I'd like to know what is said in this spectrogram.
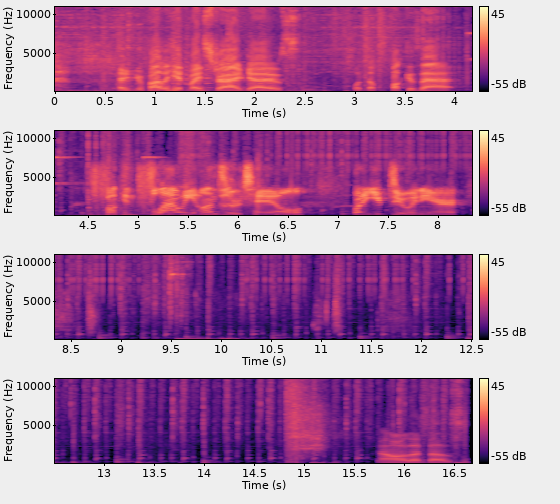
I can finally hit my stride, guys. What the fuck is that? Fucking Flowey Undertale. What are you doing here? I don't know what that does.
